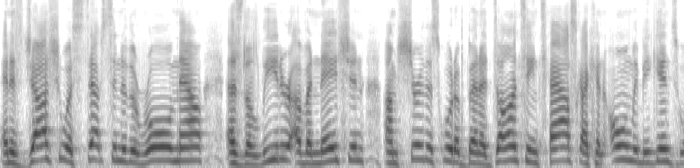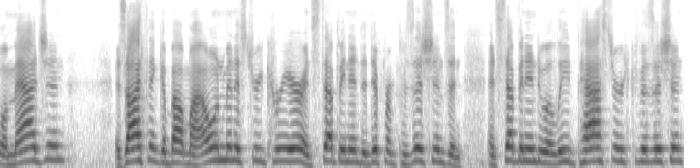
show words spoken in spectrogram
And as Joshua steps into the role now as the leader of a nation, I'm sure this would have been a daunting task. I can only begin to imagine as I think about my own ministry career and stepping into different positions and, and stepping into a lead pastor position,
